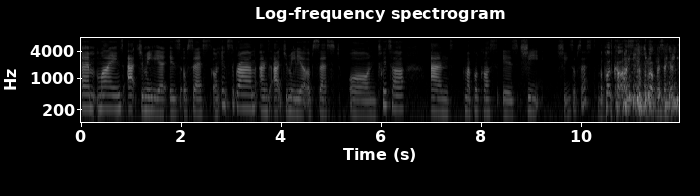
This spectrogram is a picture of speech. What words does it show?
Um, mine's at Jamelia is obsessed on Instagram and at Jamelia obsessed on Twitter, and my podcast is she she's obsessed the podcast. I forgot for a second.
